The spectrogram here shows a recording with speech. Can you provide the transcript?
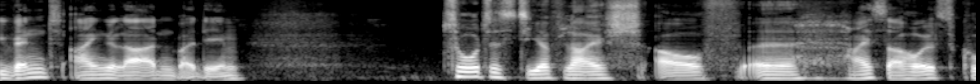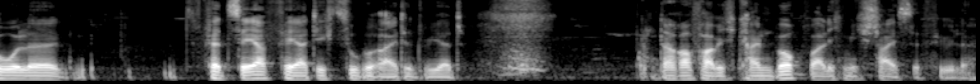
Event eingeladen, bei dem totes Tierfleisch auf äh, heißer Holzkohle verzehrfertig zubereitet wird. Darauf habe ich keinen Bock, weil ich mich scheiße fühle.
